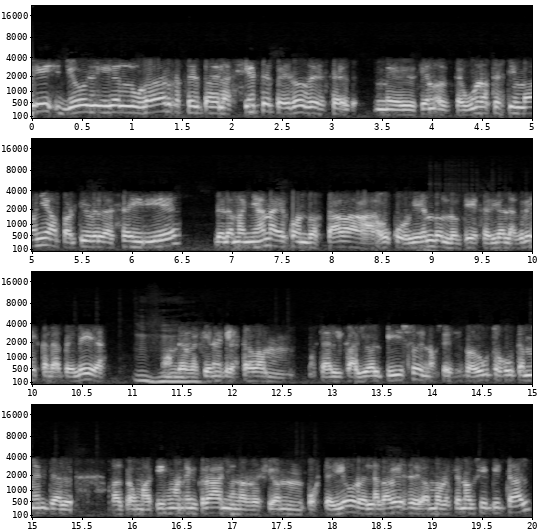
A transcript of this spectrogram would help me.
Sí, yo llegué al lugar cerca de las 7, pero desde, me decían, según los testimonios, a partir de las 6 y 10 de la mañana es cuando estaba ocurriendo lo que sería la gresca, la pelea, donde refieren que le estaban, o sea, él cayó al piso y no sé si producto justamente al, traumatismo en el cráneo, en la región posterior de la cabeza, digamos, región occipital,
